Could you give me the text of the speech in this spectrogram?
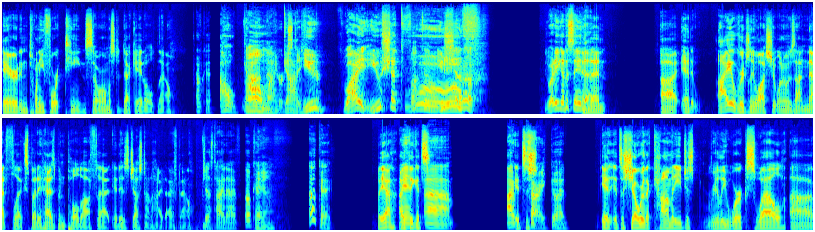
aired in 2014, so almost a decade old now. Okay. Oh God. oh my god, you hear. why you shut the fuck up? You shut up. Oof. Why do you got to say that? And then, uh, and I originally watched it when it was on Netflix, but it has been pulled off that. It is just on HIDIVE now. Just HIDIVE. Okay. Yeah. Okay. But yeah, I And, think it's Um, I'm it's a sh- sorry. Go ahead. it, it's a show where the comedy just really works well. Uh,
